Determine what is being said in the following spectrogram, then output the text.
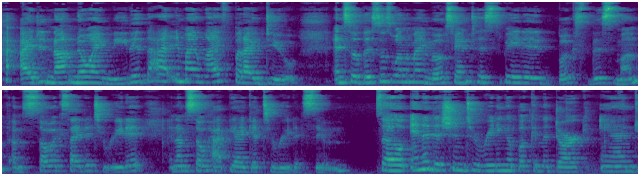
I did not know I needed that in my life, but I do. And so this is one of my most anticipated books this month. I'm so excited to read it, and I'm so happy I get to read it soon. So in addition to reading a book in the dark and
